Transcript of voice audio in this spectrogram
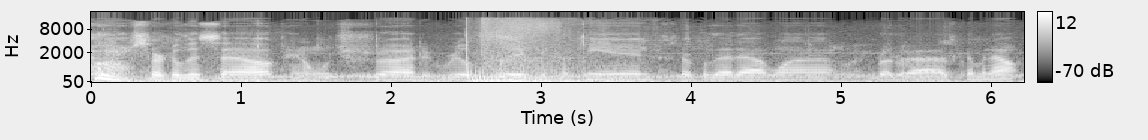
not. Circle this out. And I'll try to real quick if I can. Circle that out while brother eyes coming out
